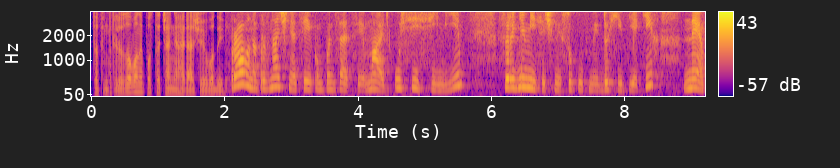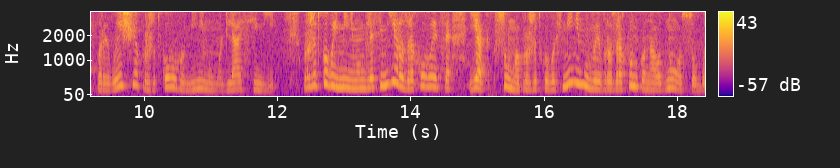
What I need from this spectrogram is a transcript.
та централізоване постачання гарячої води. Право на призначення цієї компенсації мають усі сім'ї, середньомісячний сукупний дохід яких не перевищує прожиткового мінімуму для сім'ї. Прожитковий мінімум для сім'ї розраховується як сума прожиткових мінімумів в розрахунку на одну особу.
